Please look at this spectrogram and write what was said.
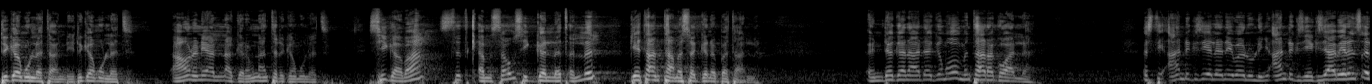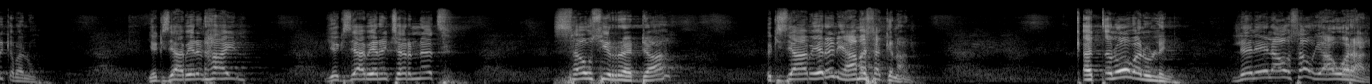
ድገሙለት፣ አንዴ ድገሙለት። አሁን እኔ አልናገርም፣ እናንተ ድገሙለት። ሲገባ ስትቀምሰው ሲገለጥልህ ጌታን ታመሰግንበታለህ። እንደገና ደግሞ ምን ታደርገዋለህ? እስቲ አንድ ጊዜ ለእኔ በሉልኝ። አንድ ጊዜ የእግዚአብሔርን ጽድቅ በሉ፣ የእግዚአብሔርን ኃይል፣ የእግዚአብሔርን ቸርነት ሰው ሲረዳ እግዚአብሔርን ያመሰግናል። ቀጥሎ በሉልኝ ለሌላው ሰው ያወራል፣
